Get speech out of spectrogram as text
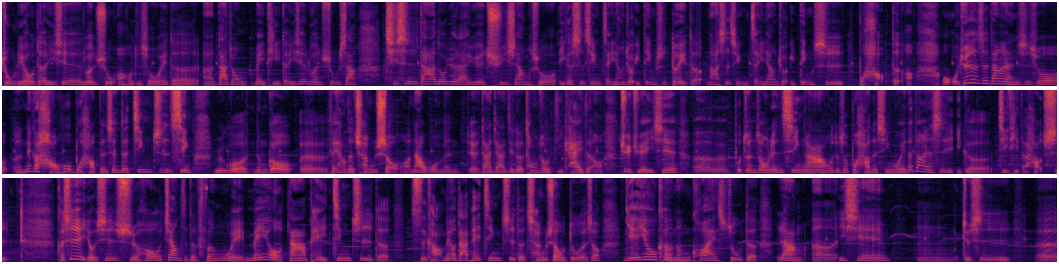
主流的一些论述啊，或者所谓的呃大众媒体的一些论述上，其实大家都越来越趋向说一个事情怎样就一定是对的，那事情怎样就一定是不好的啊。我我觉得这当然是说，呃，那个好或不好本身的精致性，如果能够呃非常的成熟啊，那我们呃大家这个同仇敌忾的哦，拒绝一些呃不尊重人性啊，或者说不好的行为，那当然是。是一个集体的好事。可是有些时候，这样子的氛围没有搭配精致的思考，没有搭配精致的成熟度的时候，也有可能快速的让呃一些嗯，就是呃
